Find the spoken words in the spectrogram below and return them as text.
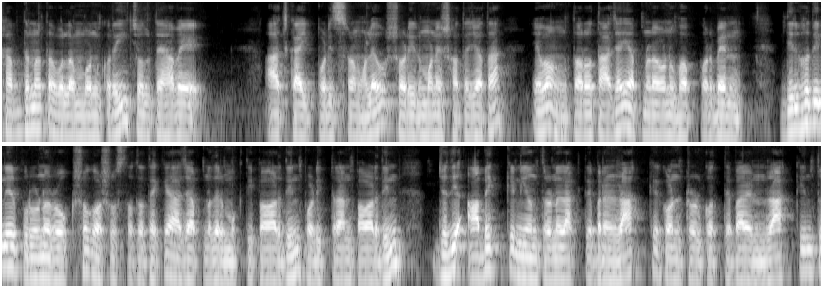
সাবধানতা অবলম্বন করেই চলতে হবে। আজ কায়িক পরিশ্রম হলেও শরীর মনে সতেজতা এবং তরতাজাই আপনারা অনুভব করবেন। দীর্ঘদিনের পুরনো রোগশোক অসুস্থতা থেকে আজ আপনাদের মুক্তি পাওয়ার দিন, পরিত্রাণ পাওয়ার দিন। যদি আবেগকে নিয়ন্ত্রণে রাখতে পারেন, রাগকে কন্ট্রোল করতে পারেন। রাগ কিন্তু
